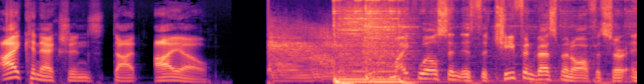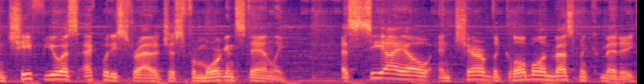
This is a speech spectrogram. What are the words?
iConnections.io. Mike Wilson is the Chief Investment Officer and Chief U.S. Equity Strategist for Morgan Stanley. As CIO and Chair of the Global Investment Committee,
